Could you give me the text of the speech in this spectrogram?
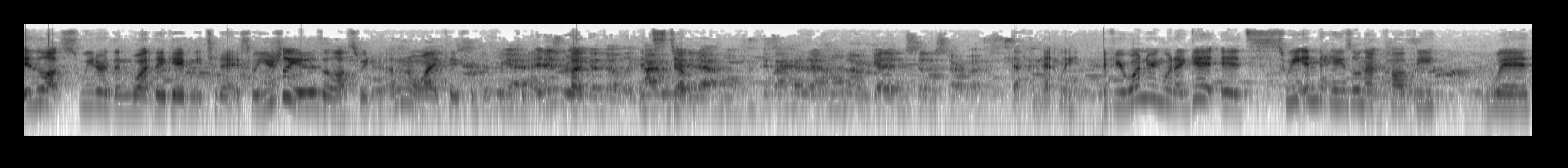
is a lot sweeter than what they gave me today. So usually it is a lot sweeter. I don't know why it tasted different Yeah, today. it is really but good though. Like, I would still- get it at home. If I had it at home, I would get it instead of Starbucks. Definitely. If you're wondering what I get, it's sweetened hazelnut coffee with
